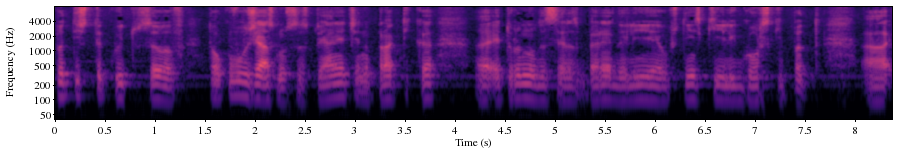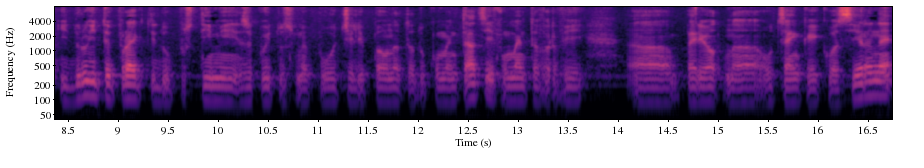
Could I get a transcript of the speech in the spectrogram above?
пътища, които са в толкова ужасно състояние, че на практика е трудно да се разбере дали е общински или горски път а, и другите проекти допустими, за които сме получили пълната документация и в момента върви а, период на оценка и класиране,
